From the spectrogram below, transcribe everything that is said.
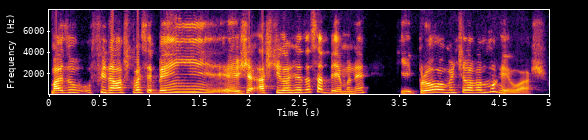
Mas o, o final acho que vai ser bem. Já, acho que nós já tá sabemos, né? Que provavelmente ela vai morrer, eu acho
